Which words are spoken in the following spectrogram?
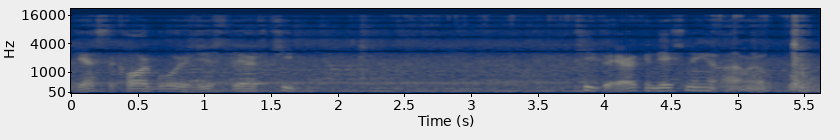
guess the cardboard is just there to keep keep the air conditioning. I don't know.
